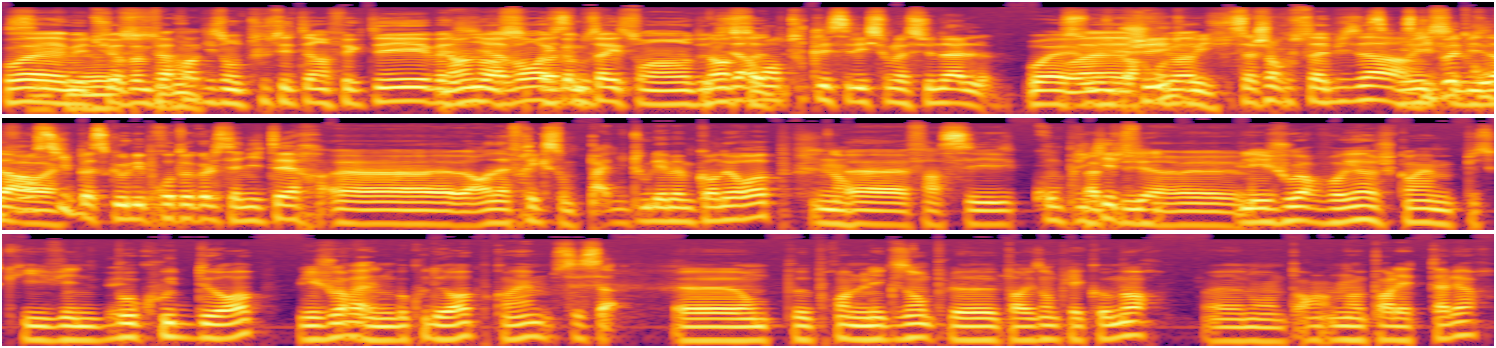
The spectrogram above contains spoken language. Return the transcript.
Ouais, C'est mais que tu vas pas me faire croire qu'ils ont tous été infectés, vas-y Non, non, avant, et comme ça ils sont un. Non, bizarrement, ça- toutes les sélections nationales Ouais, sont touchées, sachant trouve ça bizarre. Ce qui c'est peut être bizarre, compréhensible parce que les protocoles sanitaires euh, en Afrique sont pas du tout les mêmes qu'en Europe. Non. Euh, Enfin, c'est compliqué Ah, euh, Les joueurs voyagent quand même, puisqu'ils viennent Oui. beaucoup d'Europe. Les joueurs Ouais. viennent beaucoup d'Europe quand même. C'est ça. Euh, on peut prendre l'exemple, euh, par exemple, les Comores. Euh, on, en par- on en parlait tout à l'heure.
